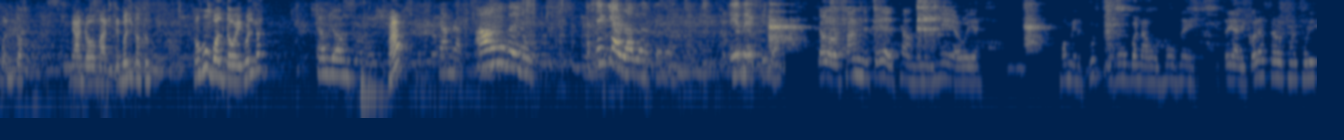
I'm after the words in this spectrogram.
બોલતો ગાંડો મારશે બોલતો તું તો હું બોલતો હોય બોલતો રામ રામ હા રામ રામ આ હું ગયું તે ક્યાં લાગે એ બેસી ગયા ચાલો સાંજની તૈયારી થવા મને હે હવે મમ્મીને પૂછતી હું બનાવું હું નહીં. તૈયારી કરે છે થોડી થોડી.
